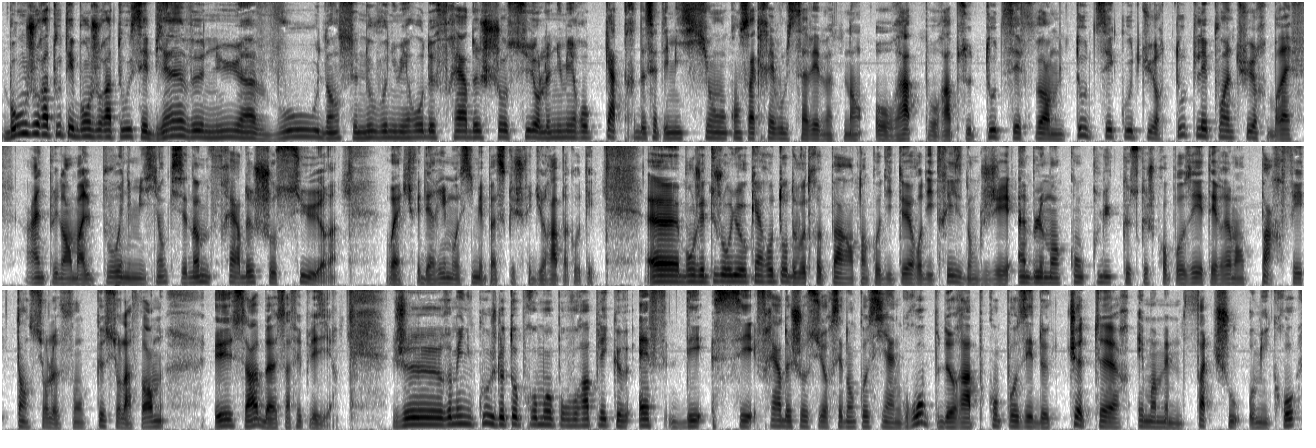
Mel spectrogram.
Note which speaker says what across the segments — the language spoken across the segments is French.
Speaker 1: Bonjour à toutes et bonjour à tous et bienvenue à vous dans ce nouveau numéro de Frères de Chaussures, le numéro 4 de cette émission consacrée, vous le savez maintenant, au rap, au rap sous toutes ses formes, toutes ses coutures, toutes les pointures, bref, rien de plus normal pour une émission qui se nomme Frères de Chaussures. Ouais, je fais des rimes aussi, mais parce que je fais du rap à côté. Euh, bon, j'ai toujours eu aucun retour de votre part en tant qu'auditeur, auditrice, donc j'ai humblement conclu que ce que je proposais était vraiment parfait, tant sur le fond que sur la forme. Et ça, bah, ça fait plaisir. Je remets une couche d'autopromo pour vous rappeler que FDC, Frères de Chaussures, c'est donc aussi un groupe de rap composé de Cutter et moi-même Fatchou au micro.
